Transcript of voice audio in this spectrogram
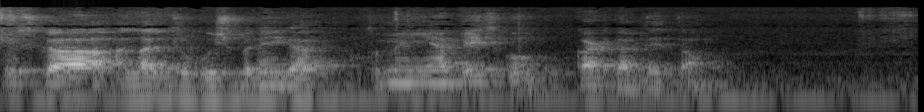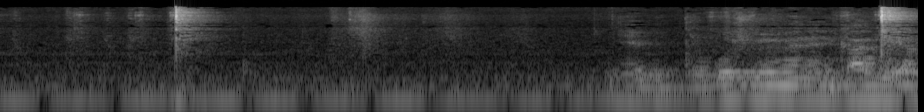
तो इसका अलग तरबूज बनेगा। तो मैं यहाँ पे इसको कट कर देता हूँ। ये तरबूज भी मैंने निकाल लिया।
